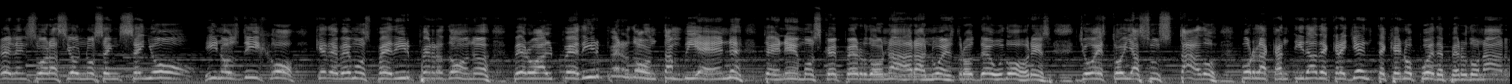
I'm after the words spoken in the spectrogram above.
Él en su oración nos enseñó y nos dijo que debemos pedir perdón, pero al pedir perdón también tenemos que perdonar a nuestros deudores. Yo estoy asustado por la cantidad de creyentes que no puede perdonar,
